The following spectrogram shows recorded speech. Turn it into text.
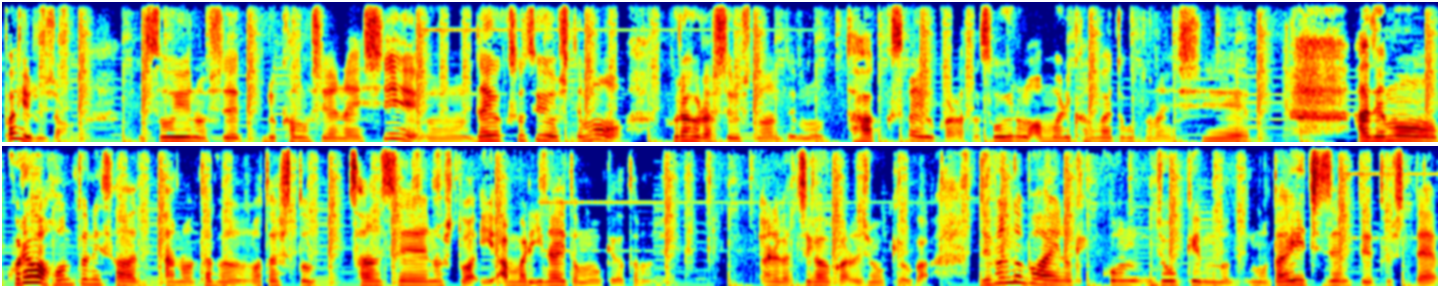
ぱいいるじゃん。でそういうのをしてるかもしれないし、うん、大学卒業してもフラフラしてる人なんてもうたくさんいるからさそういうのもあんまり考えたことないし。あでもこれは本当にさあの多分私と賛成の人はあんまりいないと思うけど多分。あれが違うから状況が。自分の場合の結婚条件のもう第一前提として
